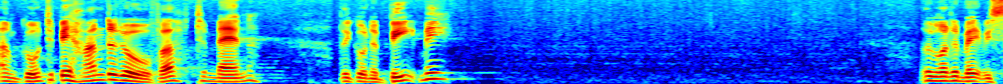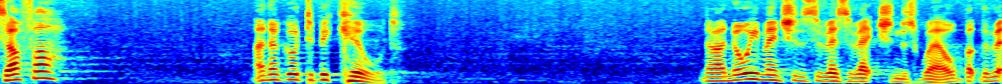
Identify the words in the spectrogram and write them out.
I'm going to be handed over to men. They're going to beat me. They're going to make me suffer. And I'm going to be killed. Now, I know he mentions the resurrection as well, but the re-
